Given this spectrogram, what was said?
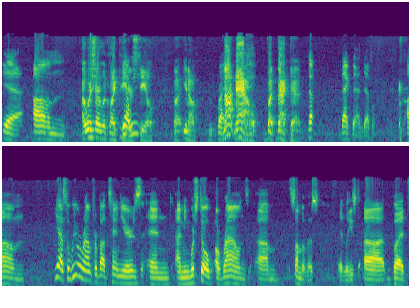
yeah, um, I wish I looked like Peter Yeah, we- Steele, but you know, right. not now, but back then. back then, definitely. Um, yeah, so we were around for about ten years, and I mean, we're still around. Um, some of us, at least. Uh, but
